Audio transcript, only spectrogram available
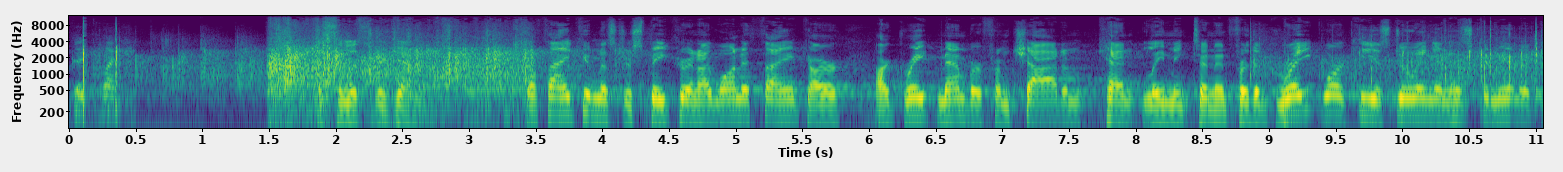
Good question. The Solicitor General. Well, thank you, Mr. Speaker, and I want to thank our, our great member from Chatham, Kent Leamington, and for the great work he is doing in his community.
